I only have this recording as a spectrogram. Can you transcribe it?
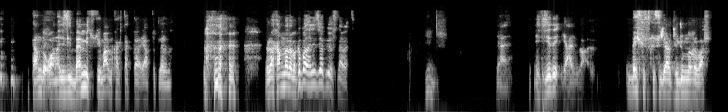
Tam da o analizi ben mi tutayım abi kaç dakika yaptıklarını? Rakamlara bakıp analiz yapıyorsun evet. İlginç. Yani neticede yani 500 küsur hücumları var.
